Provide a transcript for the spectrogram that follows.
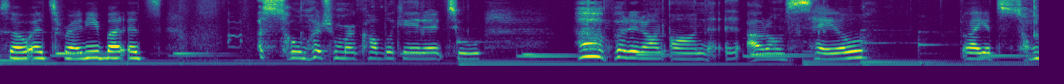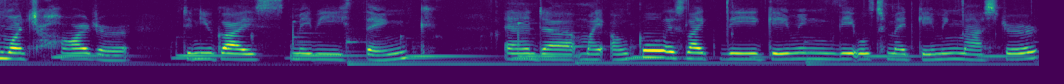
so it's ready. But it's so much more complicated to put it on on out on sale. Like it's so much harder than you guys maybe think. And uh, my uncle is like the gaming, the ultimate gaming master.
